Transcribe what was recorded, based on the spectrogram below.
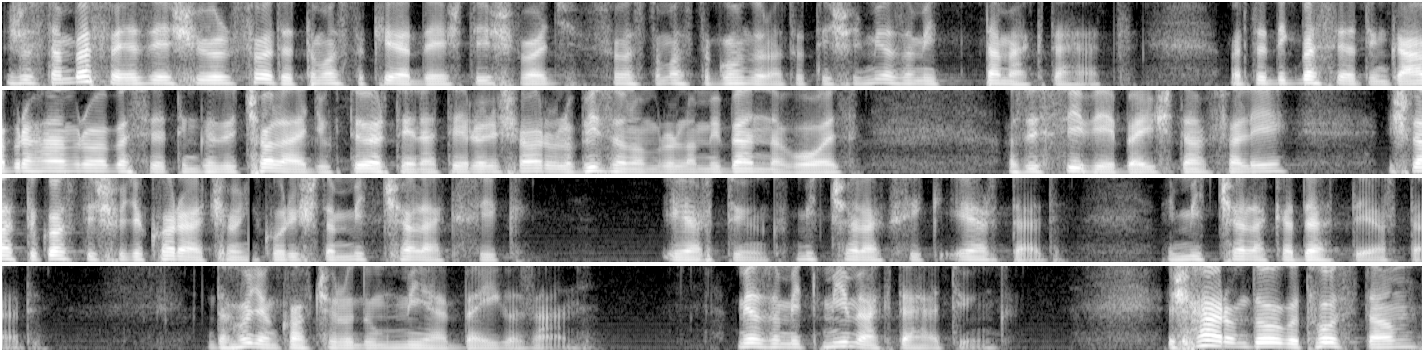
És aztán befejezésül föltettem azt a kérdést is, vagy felhoztam azt a gondolatot is, hogy mi az, amit te megtehetsz. Mert eddig beszéltünk Ábrahámról, beszéltünk az ő családjuk történetéről, és arról a bizalomról, ami benne volt az ő szívébe Isten felé, és láttuk azt is, hogy a karácsonykor Isten mit cselekszik, értünk, mit cselekszik, érted, hogy mit cselekedett, érted. De hogyan kapcsolódunk mi ebbe igazán? Mi az, amit mi megtehetünk? És három dolgot hoztam,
